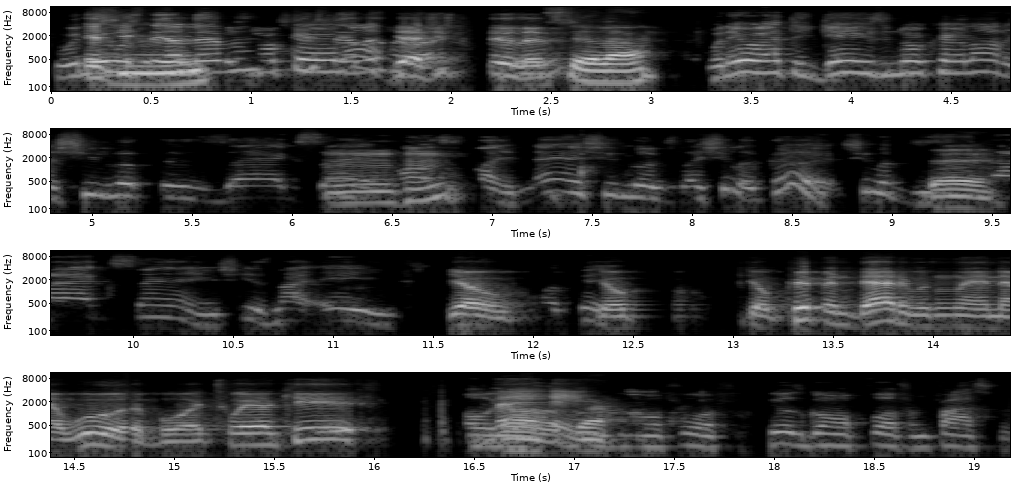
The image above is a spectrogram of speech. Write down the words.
when Is they she was still in living? North She still yeah, she still living. Still uh, when they were at the games in North Carolina, she looked the exact same. I was Mhm. like, man, she looks like she looked good. She looked the Yeah. exact same. She is not aged. Yo, one yo, yo, Pippen daddy was laying that wood, boy. Twelve kids. oh man. yeah, he was going forth. He was going forth from prosper.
